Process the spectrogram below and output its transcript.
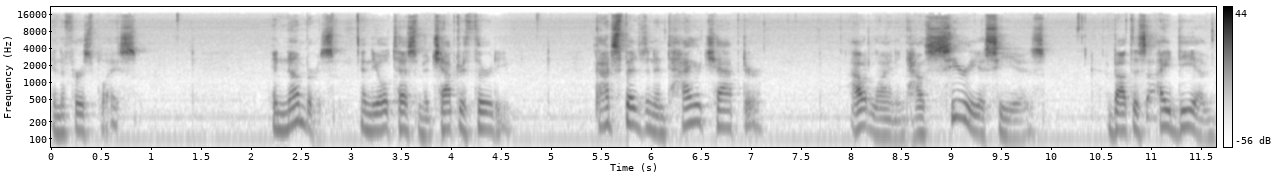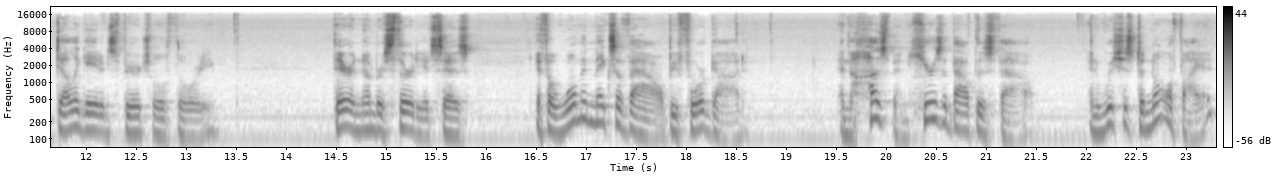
in the first place. In Numbers, in the Old Testament, chapter 30, God spends an entire chapter outlining how serious He is about this idea of delegated spiritual authority. There in Numbers 30, it says, If a woman makes a vow before God, and the husband hears about this vow and wishes to nullify it,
